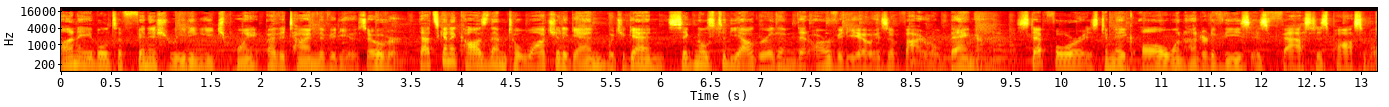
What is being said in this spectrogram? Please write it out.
unable to finish reading each point by the time the video's over. That's gonna cause them to watch it again, which again signals to the algorithm that our video is a viral banger. Step four is to make all 100 of these as fast as possible.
